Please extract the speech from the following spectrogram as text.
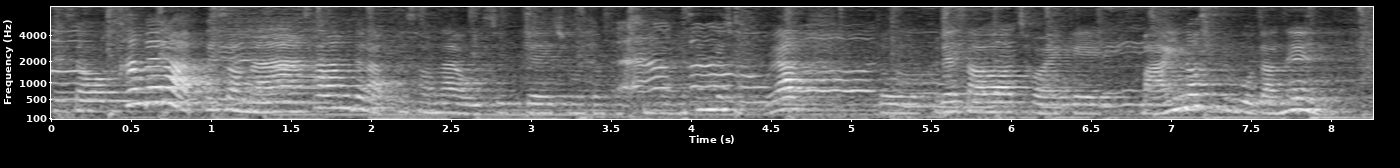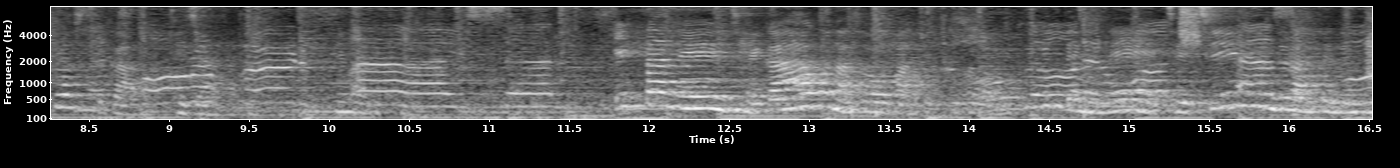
그래서 카메라 앞에서나 사람들 앞에서나 웃을 때 좀 더 자신감이 생겨졌고요. 또 그래서 저에게 마이너스보다는 플러스가 되지 않았나 생각이 듭니다. 일단은 제가 하고 나서 만족도가 너무 크기 때문에 제 지인분들한테는 다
